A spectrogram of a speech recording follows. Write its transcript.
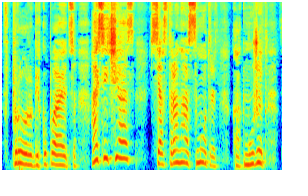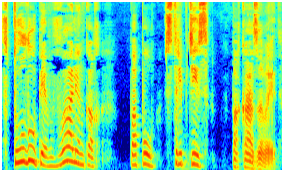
в проруби купаются, а сейчас вся страна смотрит, как мужик в тулупе, в валенках попу стриптиз показывает.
